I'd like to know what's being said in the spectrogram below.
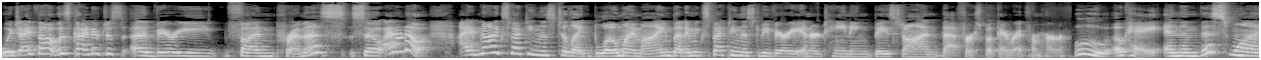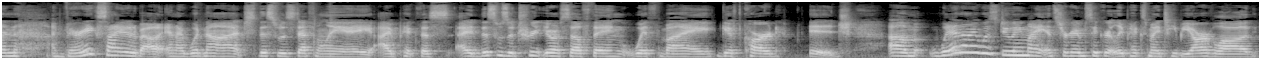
which I thought was kind of just a very fun premise. So I don't know. I'm not expecting this to like blow my mind, but I'm expecting this to be very entertaining based on that first book I read from her. Ooh, okay. And then this one I'm very excited about and I would not, this was definitely a, I picked this, I, this was a treat yourself thing with my gift card age. Um, when I was doing my Instagram secretly picks my TBR vlog,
